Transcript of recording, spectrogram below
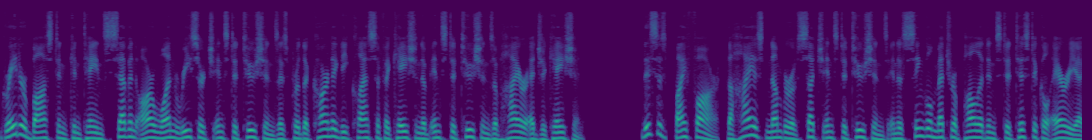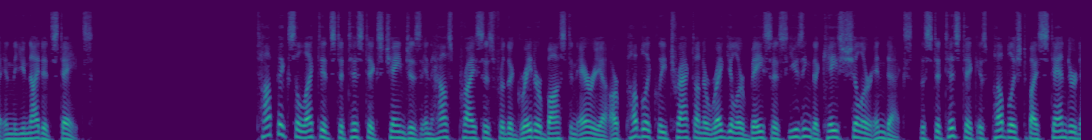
Greater Boston contains seven R1 research institutions as per the Carnegie Classification of Institutions of Higher Education. This is, by far, the highest number of such institutions in a single metropolitan statistical area in the United States. Topic selected statistics Changes in house prices for the Greater Boston area are publicly tracked on a regular basis using the Case-Shiller Index. The statistic is published by Standard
